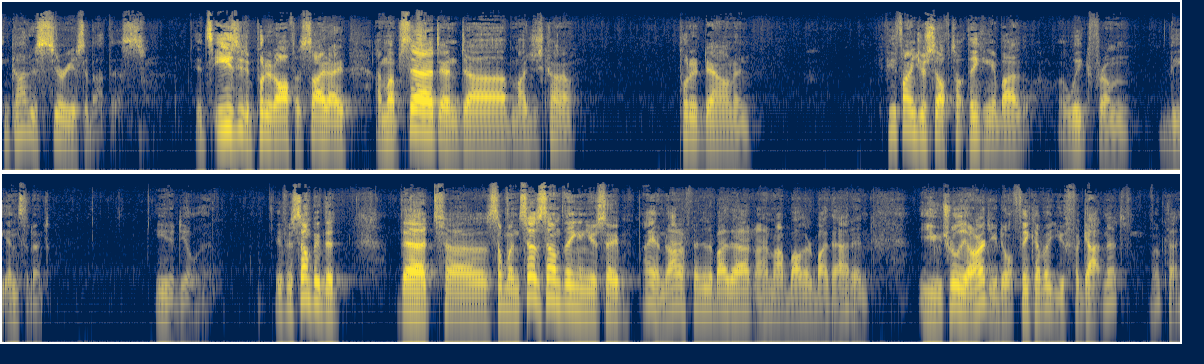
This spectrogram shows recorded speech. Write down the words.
And God is serious about this. It's easy to put it off aside. I, I'm upset and uh, I just kind of put it down. And if you find yourself t- thinking about it a week from the incident, you need to deal with it. If it's something that that uh, someone says something and you say, I am not offended by that, I'm not bothered by that, and you truly aren't, you don't think of it, you've forgotten it, okay.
